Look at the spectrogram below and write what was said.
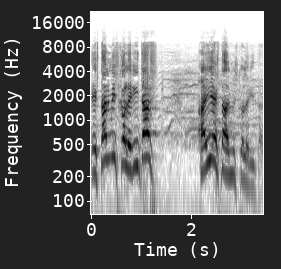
¿Están mis coleguitas? Ahí están mis coleguitas.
